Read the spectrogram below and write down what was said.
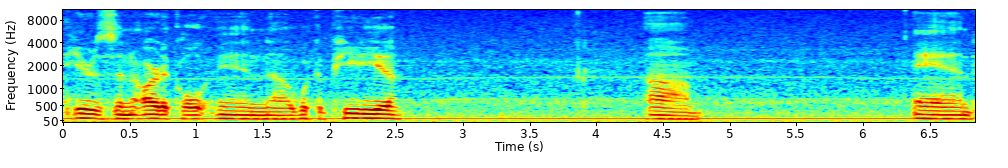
here's an article in uh, Wikipedia, um, and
